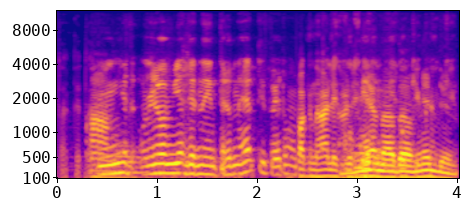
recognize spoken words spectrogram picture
Так, это... А, Нет, у него медленный интернет, и поэтому... Погнали, глубоко. Мне надо медленную.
